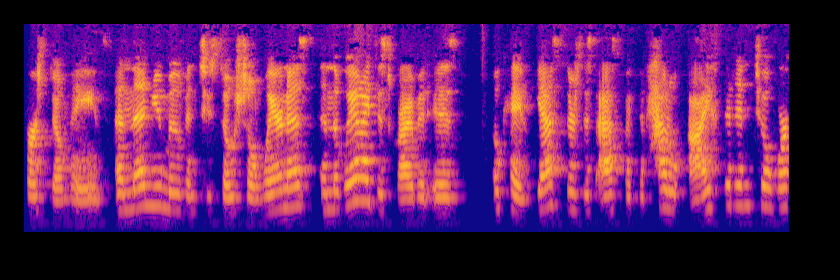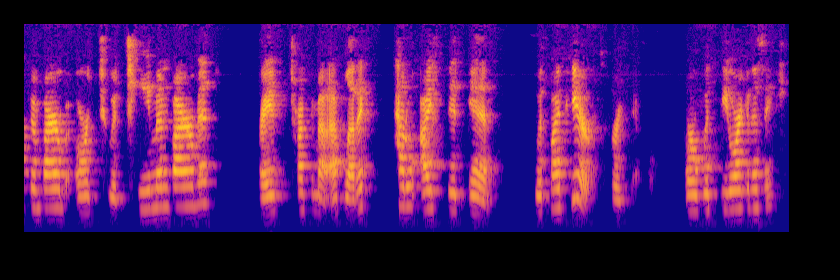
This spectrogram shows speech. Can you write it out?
first domains. And then you move into social awareness. And the way I describe it is, okay, yes, there's this aspect of how do I fit into a work environment or to a team environment, right? Talking about athletic, how do I fit in with my peers, for example, or with the organization?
